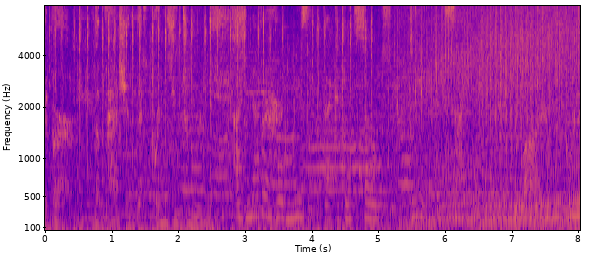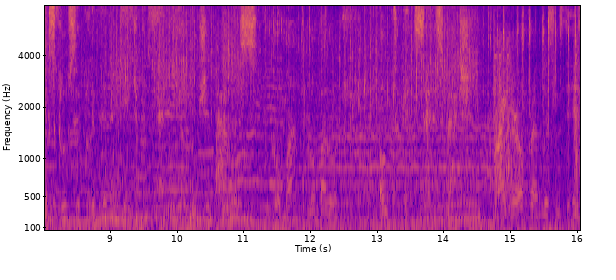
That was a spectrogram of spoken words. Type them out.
Gripper, the passion that brings you to your knees. I've never heard music that could get so deep inside me. Live for an exclusive limited engagement at the Illusion Palace, Roman Lombardoni, Ultimate satisfaction. My girlfriend listens to his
